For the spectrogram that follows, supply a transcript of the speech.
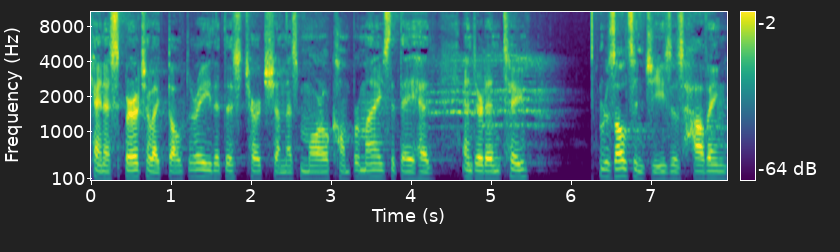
kind of spiritual adultery that this church and this moral compromise that they had entered into results in Jesus having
